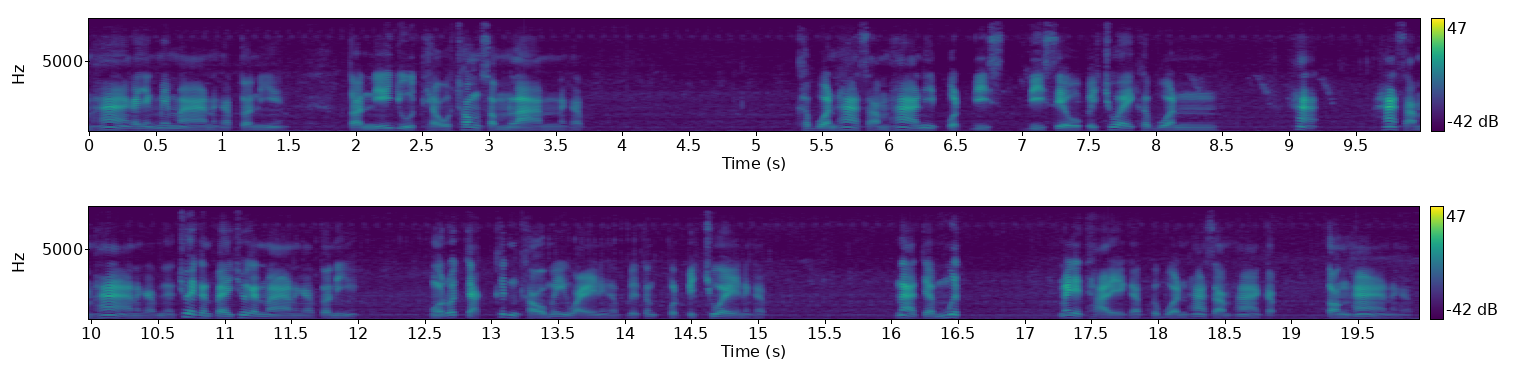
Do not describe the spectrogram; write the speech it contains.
535ก็ยังไม่มานะครับ ตอนนี้ตอนนี้อยู่แถวช่องสำรานนะครับ ขบวน535นี่ปลดดีดเซลไปช่วยขบวน 5 535นะครับเนี่ยช่วยกันไปช่วยกันมานะครับ ตอนนี้หัวรถจักรขึ้นเขาไม่ไหวนะครับเลยต้องปลดไปช่วยนะครับ น่าจะมืดไม่ได้ถ่ายครับขบวน535กับตองห้านะครับ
